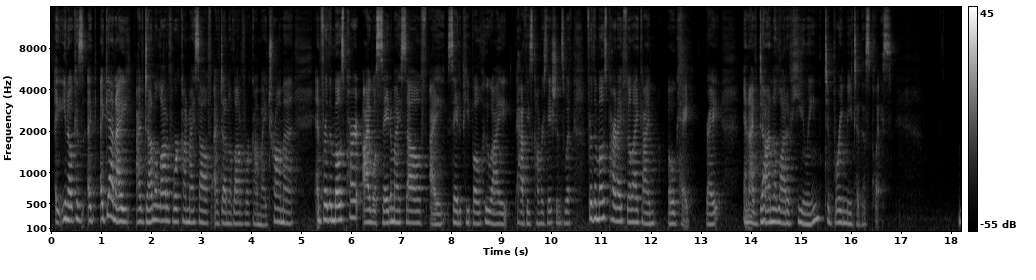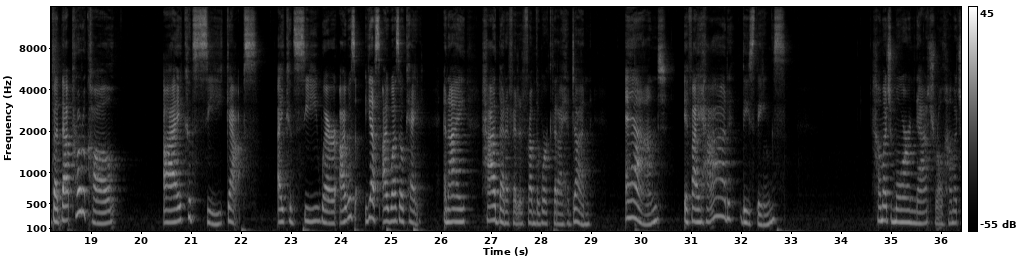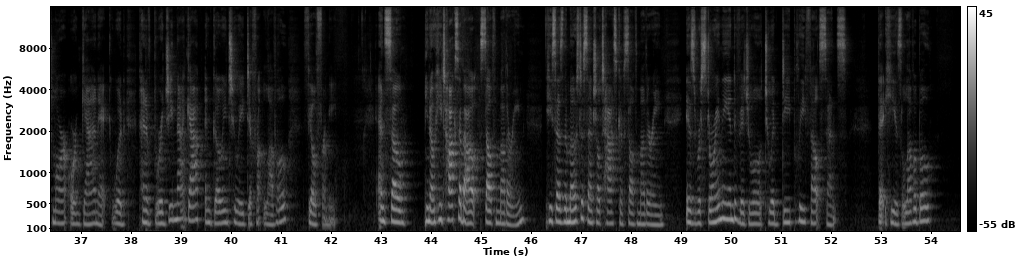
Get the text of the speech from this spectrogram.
you know, because again, I, I've done a lot of work on myself, I've done a lot of work on my trauma. And for the most part, I will say to myself, I say to people who I have these conversations with, for the most part, I feel like I'm okay, right? And I've done a lot of healing to bring me to this place. But that protocol, I could see gaps. I could see where I was, yes, I was okay. And I had benefited from the work that I had done. And if I had these things, how much more natural, how much more organic would kind of bridging that gap and going to a different level feel for me? And so, you know, he talks about self mothering. He says the most essential task of self mothering is restoring the individual to a deeply felt sense that he is lovable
